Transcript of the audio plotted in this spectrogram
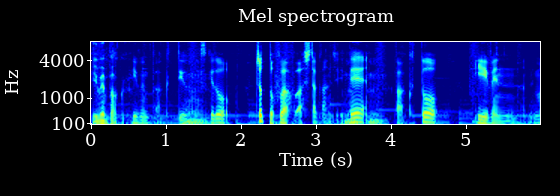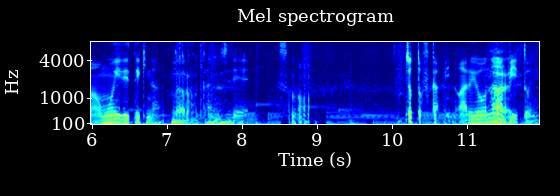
イベンパーク。イーベンパークっていうんですけど、ちょっとふわふわした感じで、うんパークとイーベンなんで、まあ、思い出的な感じで、そのちょっと深みのあるようはない。ビートに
